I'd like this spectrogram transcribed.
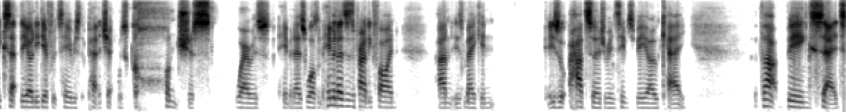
except the only difference here is that Petr Cech was conscious, whereas Jimenez wasn't. Jimenez is apparently fine and is making, he's had surgery and seems to be okay. That being said,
